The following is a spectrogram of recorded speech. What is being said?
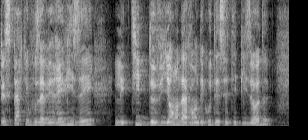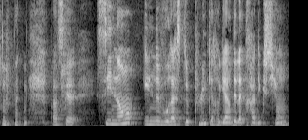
J'espère que vous avez révisé les types de viande avant d'écouter cet épisode, parce que sinon, il ne vous reste plus qu'à regarder la traduction.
